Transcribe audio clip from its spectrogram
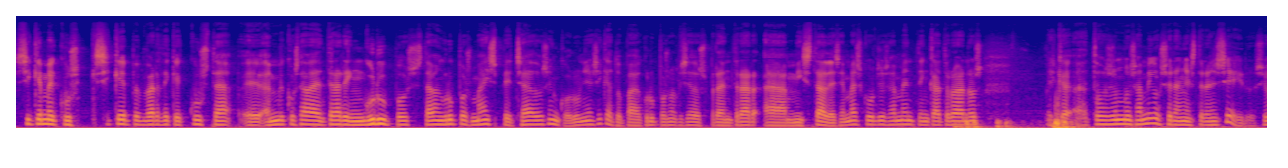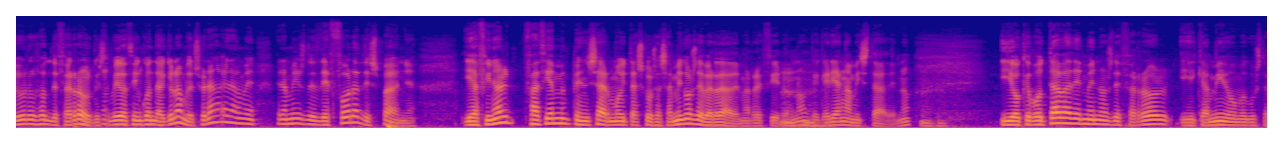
sí que me sí que me parece que custa eh, a mí me custaba entrar en grupos estaban grupos máis pechados en Coruña sí que atopaba grupos máis pechados para entrar a amistades e máis curiosamente en 4 anos es que a todos os meus amigos eran estranxeiros, seguro son de Ferrol, que estuve a 50 km, eran, eran, eran amigos desde fora de España. E ao final facíame pensar moitas cousas, amigos de verdade me refiro, uh -huh. ¿no? que querían amistade. ¿no? Uh -huh. E o que botaba de menos de Ferrol e que a mí me gusta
